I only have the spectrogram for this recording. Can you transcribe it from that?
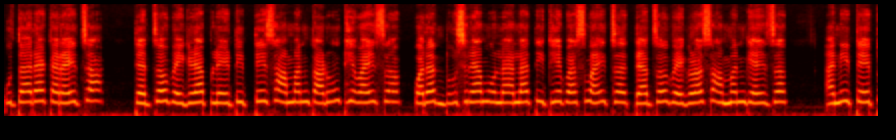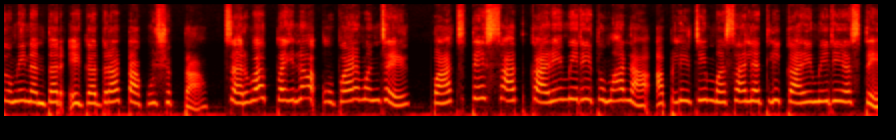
उतारा करायचा त्याचं वेगळ्या प्लेटीत ते सामान काढून ठेवायचं परत दुसऱ्या मुलाला तिथे बसवायचं त्याचं वेगळं सामान घ्यायचं आणि ते तुम्ही नंतर एकत्र टाकू शकता. सर्वात पहिला उपाय म्हणजे पाच ते सात काळी मिरी तुम्हाला आपली जी मसाल्यातली काळी मिरी असते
